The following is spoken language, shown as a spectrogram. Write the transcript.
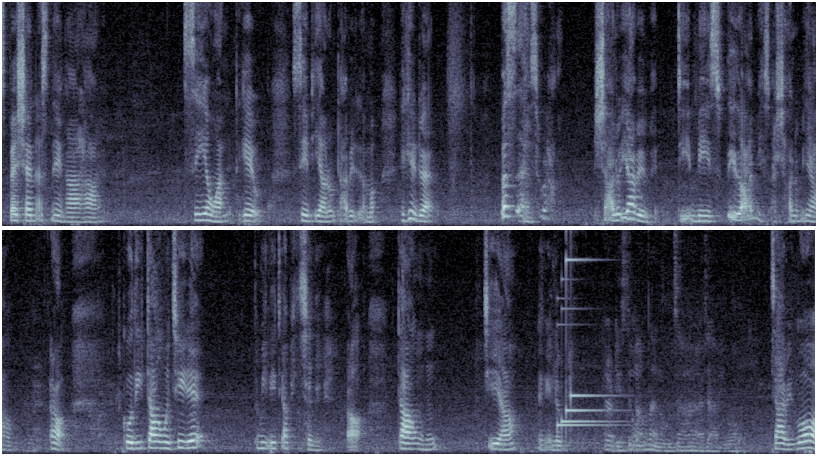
special nurse နဲ့ငါထားတယ်စေးရုံကတကယ်စင်ပြအောင်လုပ်ထားပြီးတယ်မဟုတ်တကယ်အတွက်ပတ်စံဆိုတာရှာလို့ရပြီမယ်ဒီအမေသိသွားအမေဆိုတာရှာလို့မရဘူးအဲ့တော့ကိုဒီတောင်းဝင်ချီတဲ့သမီးလေးတယောက်ဖြစ်ချင်နေတယ်အဲ့တော့တောင်းကြည့်အောင်တကယ်လုပ်အဲ့တော့ဒီစစ်တောင်းတန်လို့ကြားရကြပြီပေါ့ကြပြီပေါ့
